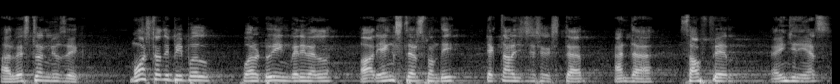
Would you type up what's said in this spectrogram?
or Western music, most of the people who are doing very well are youngsters from the technology sector and the software engineers.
